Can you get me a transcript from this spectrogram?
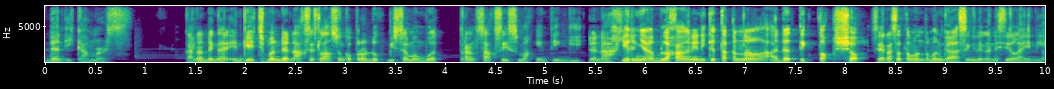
dan e-commerce. Karena dengan engagement dan akses langsung ke produk bisa membuat transaksi semakin tinggi. Dan akhirnya belakangan ini kita kenal ada TikTok Shop. Saya rasa teman-teman gak asing dengan istilah ini.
